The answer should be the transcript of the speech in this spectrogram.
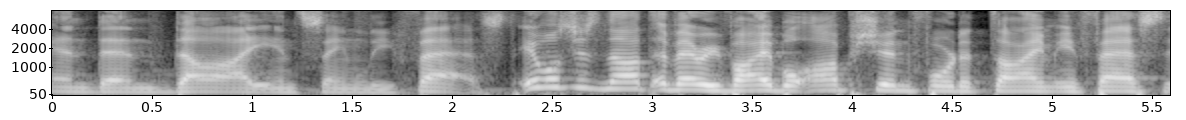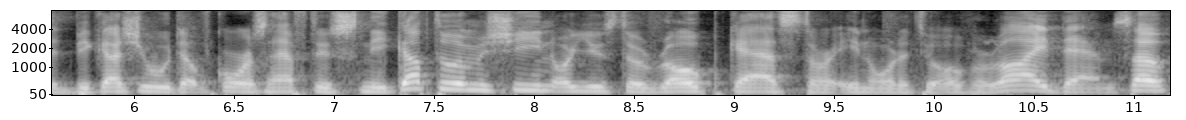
and then die insanely fast. It was just not a very viable option for the time invested, because you would of course have to sneak up to a machine or use the rope caster in order to override them. So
